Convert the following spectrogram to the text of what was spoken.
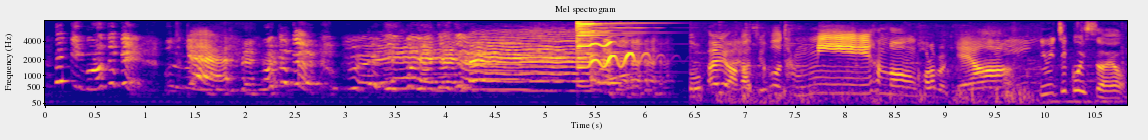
팩트 이걸 어떻게 어떻게 어떻게 왜 너무 빨리 와가지고 장미 한번 걸어볼게요 이미 찍고 있어요.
